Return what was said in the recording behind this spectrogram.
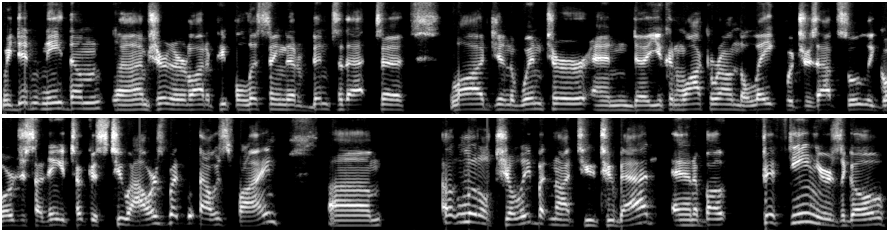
We didn't need them. Uh, I'm sure there are a lot of people listening that have been to that uh, lodge in the winter, and uh, you can walk around the lake, which is absolutely gorgeous. I think it took us two hours, but that was fine. Um, a little chilly, but not too too bad. And about 15 years ago,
